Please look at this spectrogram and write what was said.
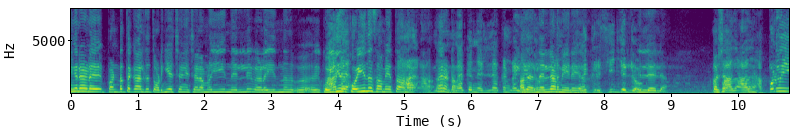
എങ്ങനെയാണ്? പണ്ടത്തെ കാലത്ത് തുടങ്ങി വെച്ചാൽ വെച്ചാൽ നമ്മൾ ഈ നെല്ല് വിളയുന്ന കൊയ്യുന്ന കൊയ്യുന്ന സമയത്താണ്. നെല്ലൊക്കെ അതെ. നെല്ലാണ് മെയിൻ കൃഷി ഇല്ലല്ലോ ഇല്ല ഇല്ല. പക്ഷെ അപ്പോഴും ഈ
